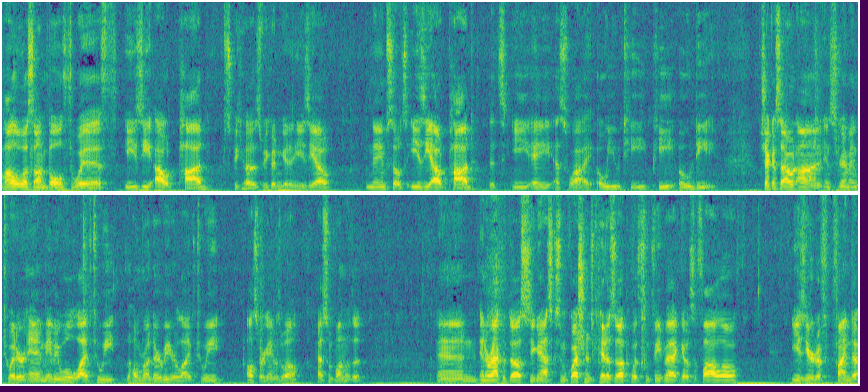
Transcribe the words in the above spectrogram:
Follow us on both with Easy Out Pod, just because we couldn't get an Easy Out name, so it's Easy Out Pod. That's E A S Y O U T P O D. Check us out on Instagram and Twitter, and maybe we'll live tweet the home run derby or live tweet All Star game as well. Have some fun with it and interact with us. You can ask some questions, hit us up with some feedback, give us a follow. Easier to find uh,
